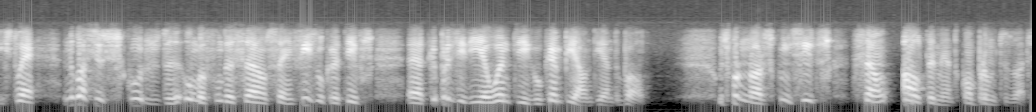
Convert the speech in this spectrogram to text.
isto é, negócios escuros de uma fundação sem fins lucrativos uh, que presidia o antigo campeão de handball. Os pormenores conhecidos são altamente comprometedores.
